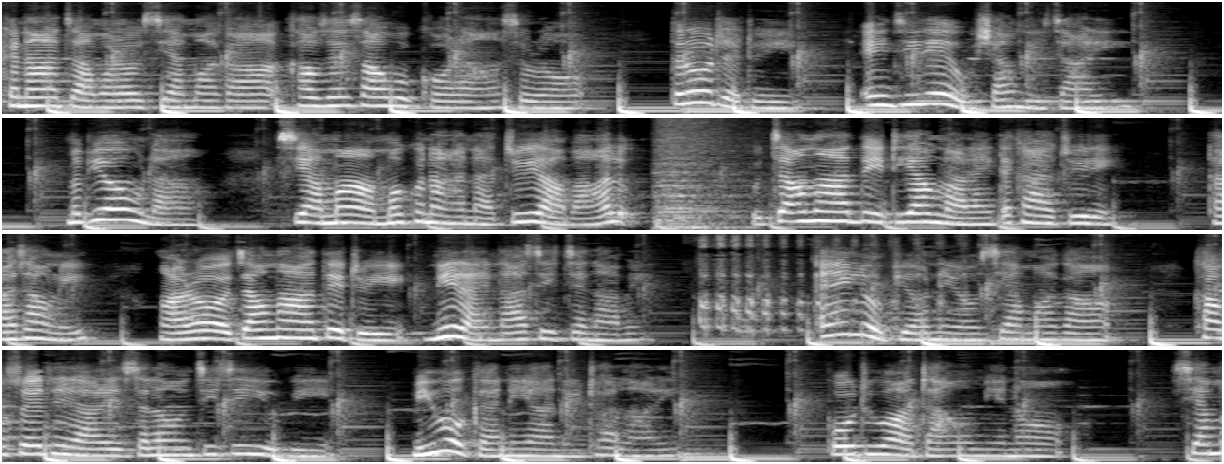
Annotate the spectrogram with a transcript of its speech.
ကခဏကြာမှတော့ဆီယမကခောက်ဆဲစားဖို့ခေါ်တာဆိုတော့သူတို့တတွေအင်ကြီးတဲ့ကိုရှောင်းနေကြတယ်မပြောဘူးလားဆီယမကမုတ်ခဏခဏကျွေးရပါလို့ဟိုចောင်းသားအစ်စ်တယောက်လာတိုင်းတစ်ခါကျွေးတယ်ဒါကြောင့်လေငါတော့ចောင်းသားအစ်စ်တွေနေ့တိုင်းလာစီကျင်တာပဲအဲ့လိုပြောနေတော့ဆီယမကခောက်ဆွဲထည့်ရတဲ့ဇလုံးကြီးကြီးယူပြီး မိဖို့ကန်နေရနေထွက်လာတယ်ပိုးထူးကဒါအောင်မြင်တော့ဆီယမ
